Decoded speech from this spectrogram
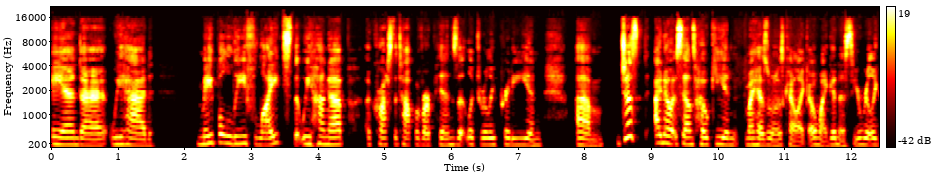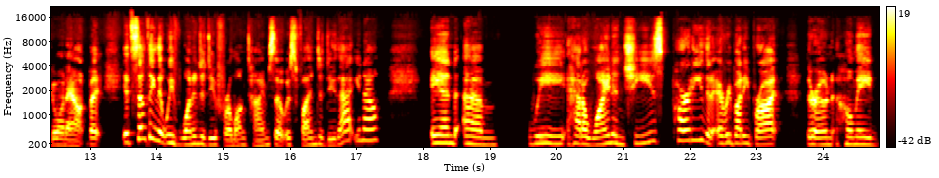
And uh, we had maple leaf lights that we hung up across the top of our pins that looked really pretty. And um, just I know it sounds hokey and my husband was kind of like, "Oh my goodness, you're really going out." But it's something that we've wanted to do for a long time, so it was fun to do that, you know. And um we had a wine and cheese party that everybody brought their own homemade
